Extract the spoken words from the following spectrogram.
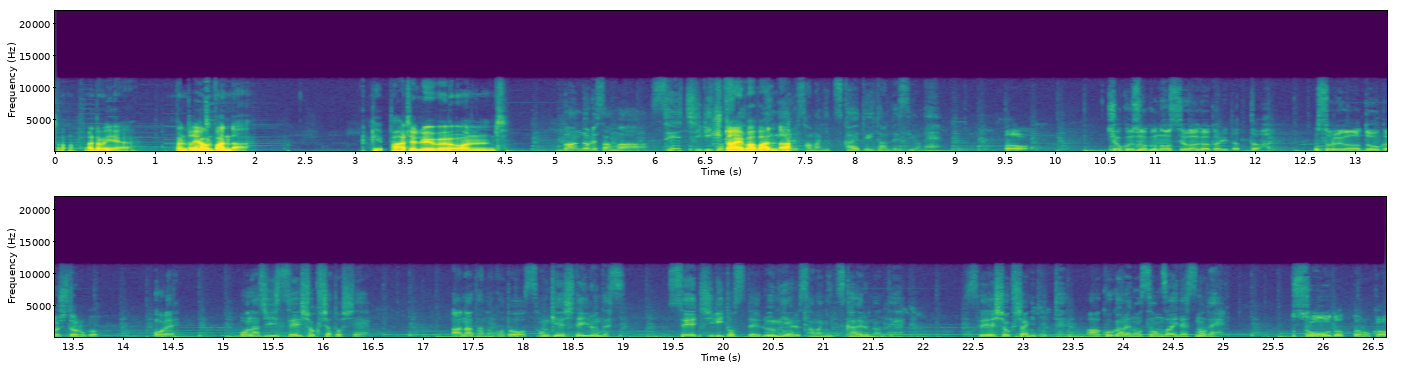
So, warte mal hier. Andrea und Wanda. Okay, Pate Löwe und バンドルさんは聖地リトスシュタイバーバンダルミエル様に仕えていたんですよねああ直属の世話係だったそれがどうかしたのか俺同じ聖職者としてあなたのことを尊敬しているんです 聖地リトスでルミエル様に仕えるなんて聖職者にとって憧れの存在ですので。そうだったのか。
